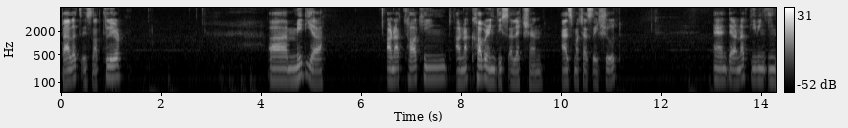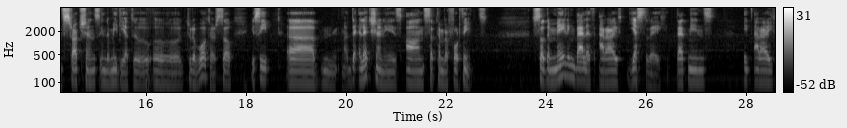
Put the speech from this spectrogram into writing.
ballot is not clear uh, media are not talking, are not covering this election as much as they should. And they are not giving instructions in the media to uh, to the voters. So you see, uh, the election is on September 14th. So the mail-in ballot arrived yesterday. That means it arrived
